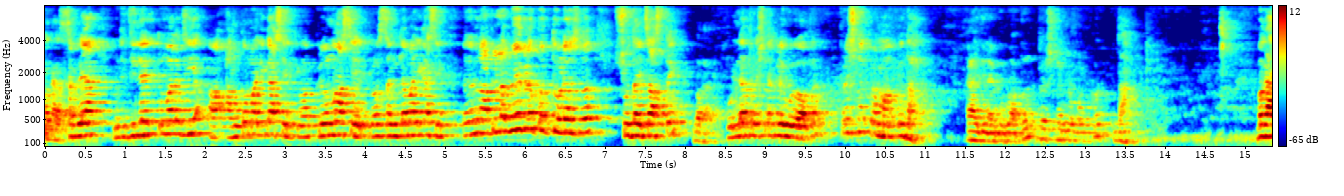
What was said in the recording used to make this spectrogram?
बघा. सगळ्या म्हणजे जिल्ह्यात तुम्हाला जी अंकमालिका असेल किंवा क्रम असेल किंवा संख्यामालिका असेल त्याच्यातून आपल्याला वेगळं पद थोडंसं शोधायचं असतंय. बघा पुढल्या प्रश्नाकडे वळू आपण. प्रश्न क्रमांक दहा. काय दिलाय बघू आपण? प्रश्न क्रमांक दहा. बघा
